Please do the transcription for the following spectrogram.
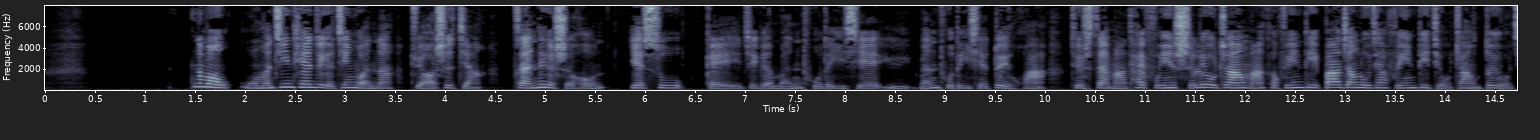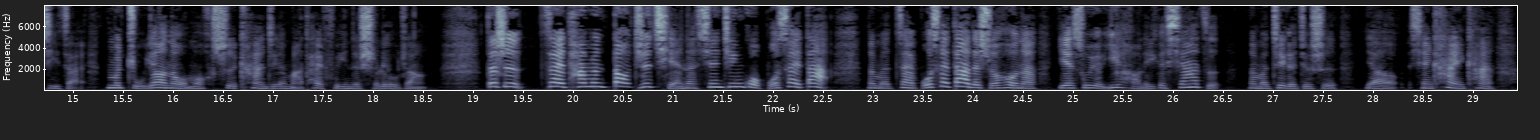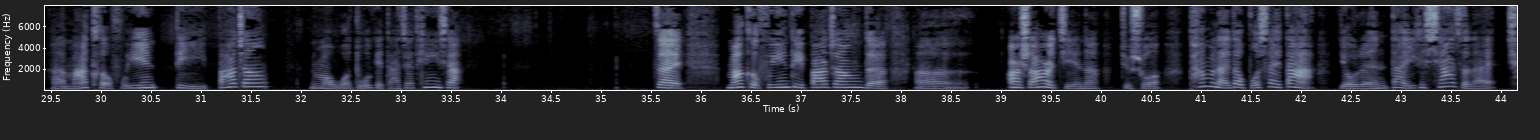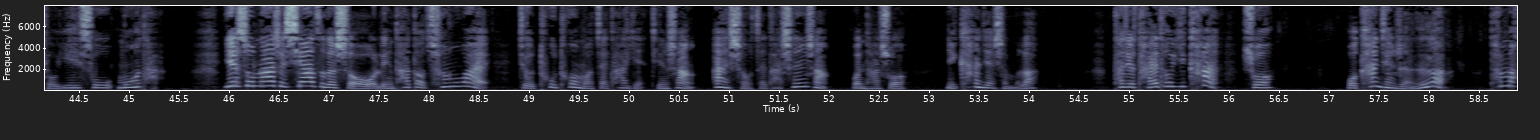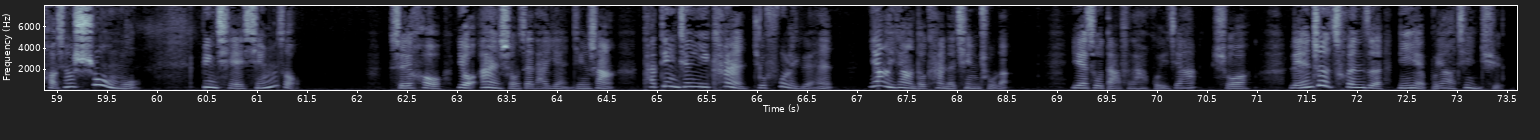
那么我们今天这个经文呢，主要是讲在那个时候耶稣。给这个门徒的一些与门徒的一些对话，就是在马太福音十六章、马可福音第八章、路加福音第九章都有记载。那么主要呢，我们是看这个马太福音的十六章。但是在他们到之前呢，先经过博塞大。那么在博塞大的时候呢，耶稣又医好了一个瞎子。那么这个就是要先看一看啊，马可福音第八章。那么我读给大家听一下，在。马可福音第八章的呃二十二节呢，就说他们来到博塞大，有人带一个瞎子来求耶稣摸他，耶稣拉着瞎子的手，领他到村外，就吐唾沫在他眼睛上，按手在他身上，问他说：“你看见什么了？”他就抬头一看，说：“我看见人了，他们好像树木，并且行走。”随后又按手在他眼睛上，他定睛一看，就复了原，样样都看得清楚了。耶稣打发他回家，说：“连这村子你也不要进去。”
